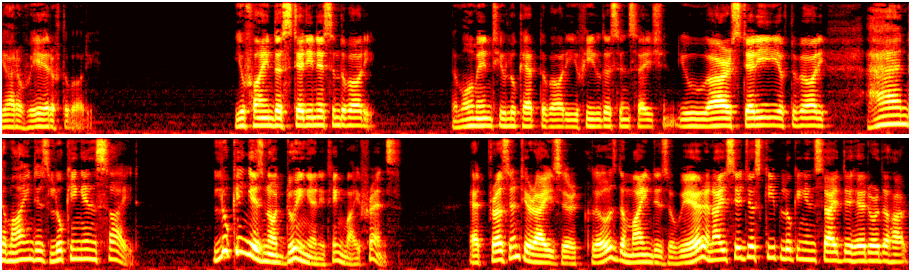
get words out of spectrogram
you are aware of the body. You find the steadiness in the body. The moment you look at the body, you feel the sensation. You are steady of the body, and the mind is looking inside. Looking is not doing anything, my friends. At present, your eyes are closed, the mind is aware, and I say just keep looking inside the head or the heart.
